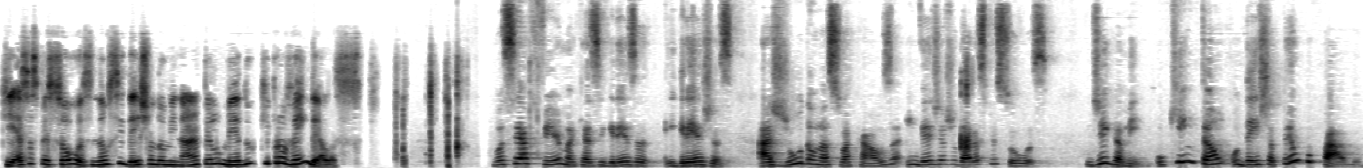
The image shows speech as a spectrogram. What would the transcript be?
que essas pessoas não se deixam dominar pelo medo que provém delas. Você afirma que as igreja, igrejas ajudam na sua causa em vez de ajudar as pessoas. Diga-me, o que então o deixa preocupado?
